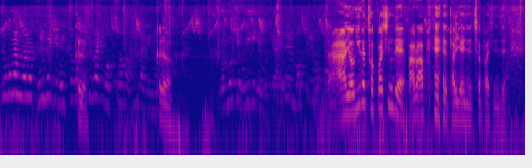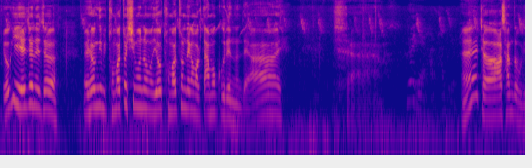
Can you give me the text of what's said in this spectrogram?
조그만 거는 덜 먹이래. 이쪽은 그래. 한 마리가 없어 한 마리는. 그래 뭘 먹지, 위기질 못해. 애들 먹지를 못해. 자 여기가 텃밭인데 바로 앞에 달려 있는 텃밭인데 여기 예전에 저 형님이 토마토 심어놓으면 요 토마토 내가 막 따먹고 그랬는데 아이 참. 에? 저 산도 우리. 예.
